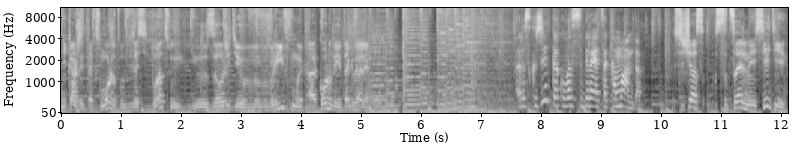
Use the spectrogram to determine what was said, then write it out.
не каждый так сможет вот взять ситуацию и заложить ее в, в рифмы, аккорды и так далее. Расскажи, как у вас собирается команда? Сейчас социальные сети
